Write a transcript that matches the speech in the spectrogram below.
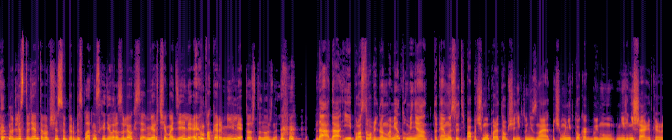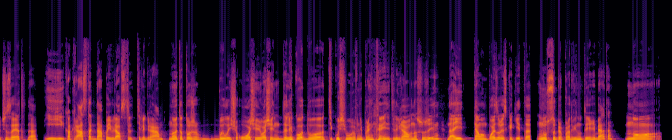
Ну, для студента вообще супер. Бесплатно сходил, развлекся, мерчем одели, покормили, то, что нужно. Да, да, и просто в определенный момент у меня такая мысль, типа, а почему про это вообще никто не знает? Почему никто как бы, ну, не, не шарит, короче, за это, да? И как раз тогда появлялся Телеграм, но это тоже было еще очень-очень далеко до текущего уровня проникновения Телеграма в нашу жизнь, да, и там им пользовались какие-то, ну, супер продвинутые ребята, но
